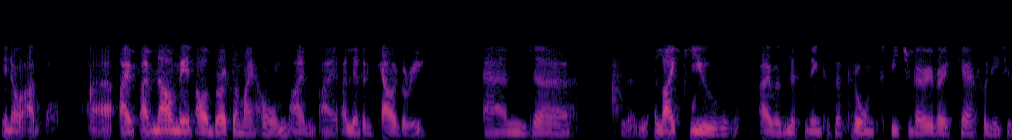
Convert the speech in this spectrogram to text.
you know, I, I, I've now made Alberta my home. I, I, I live in Calgary, and uh, like you, I was listening to the throne speech very, very carefully to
